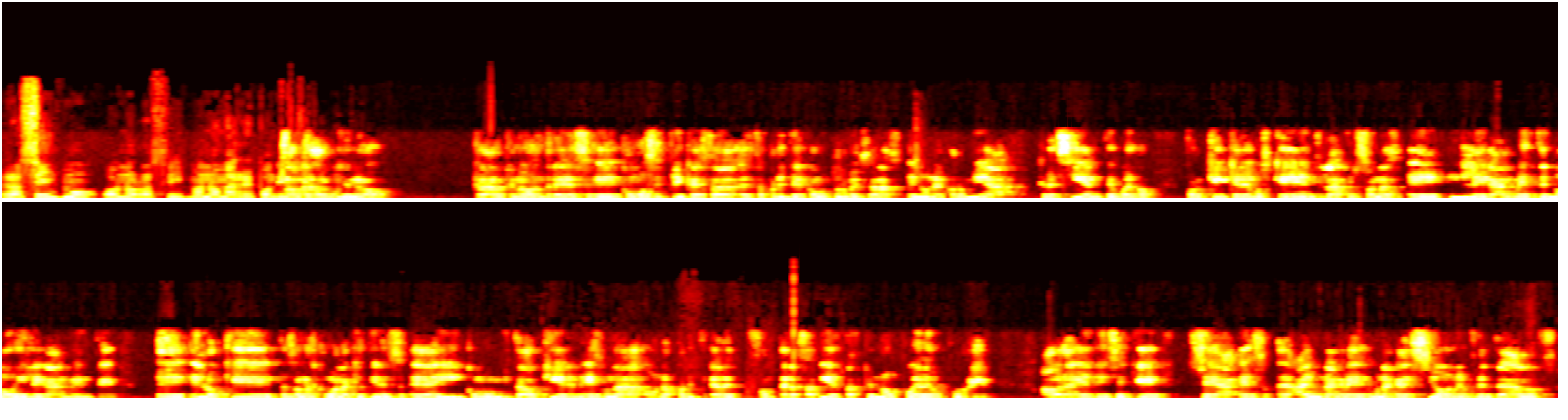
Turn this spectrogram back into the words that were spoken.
¿Racismo o no racismo? No me has respondido. No, claro que no. Claro que no, Andrés. Eh, ¿Cómo se explica esta, esta política, como tú lo mencionas, en una economía creciente? Bueno, porque queremos que entren las personas eh, ilegalmente, no ilegalmente. lo que personas como la que tienes ahí como invitado quieren es una, una política de fronteras abiertas que no puede ocurrir Ahora, él dice que sea, hay una, una agresión en frente a los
